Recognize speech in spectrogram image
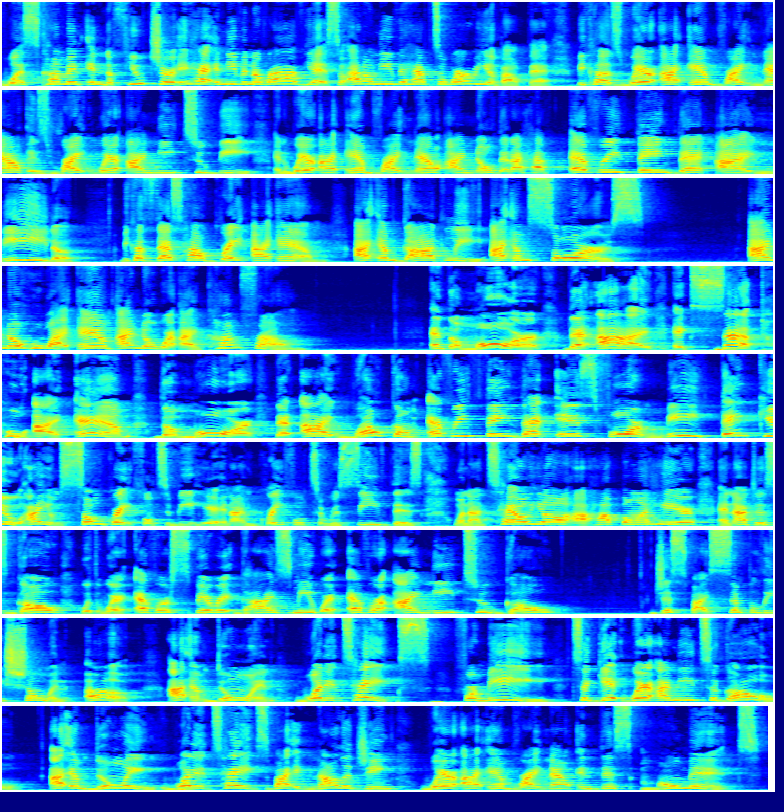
What's coming in the future, it hadn't even arrived yet. So I don't even have to worry about that because where I am right now is right where I need to be. And where I am right now, I know that I have everything that I need because that's how great I am. I am godly, I am source. I know who I am, I know where I come from. And the more that I accept who I am, the more that I welcome everything that is for me. Thank you. I am so grateful to be here and I'm grateful to receive this. When I tell y'all, I hop on here and I just go with wherever spirit guides me, wherever I need to go, just by simply showing up. I am doing what it takes for me to get where I need to go. I am doing what it takes by acknowledging where I am right now in this moment.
